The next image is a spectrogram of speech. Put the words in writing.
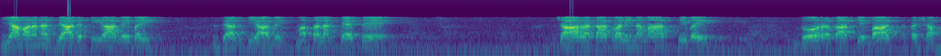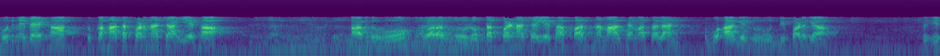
یا مولانا، زیادتی آ گئی بھائی، زیادتی آ گئی۔ مثلا کیسے؟ چار رکعت والی نماز تھی بھائی۔ دو رکعت کے بعد تشہد میں بیٹھا تو کہاں تک پڑھنا چاہیے تھا؟ ابد و رسول تک پڑھنا چاہیے تھا، فرض نماز ہے مثلا، وہ آگے درود بھی پڑ گیا۔ تو اس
